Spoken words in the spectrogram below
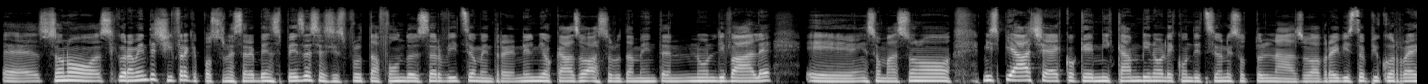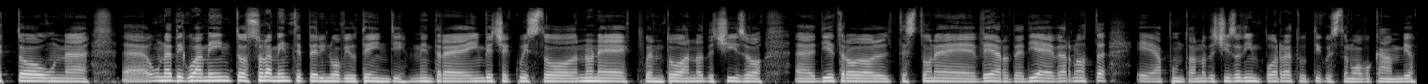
eh, sono sicuramente cifre che possono essere ben spese se si sfrutta a fondo il servizio, mentre nel mio caso assolutamente non non li vale e insomma sono mi spiace ecco che mi cambino le condizioni sotto il naso avrei visto più corretto un, eh, un adeguamento solamente per i nuovi utenti mentre invece questo non è quanto hanno deciso eh, dietro il testone verde di Evernote e appunto hanno deciso di imporre a tutti questo nuovo cambio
